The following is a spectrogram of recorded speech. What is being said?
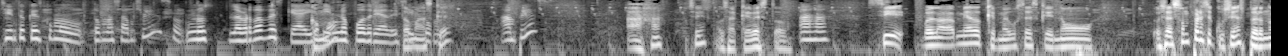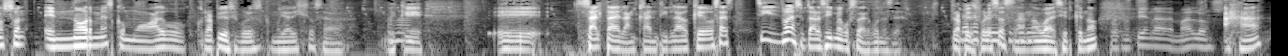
siento que es como tomas amplias. o no, la verdad es que ahí sí no podría decir ¿Tomas como- qué? amplias. Ajá, sí, o sea que ves todo. Ajá. Sí, bueno, a mí algo que me gusta es que no... O sea, son persecuciones, pero no son enormes como algo rápido y furioso, como ya dije. O sea, de Ajá. que eh, salta del acantilado. Que, o sea, sí, voy a aceptar, sí me gustan algunas de Rápidos por eso, o sea, no voy a decir que no. Pues no tiene nada de malo. Ajá.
